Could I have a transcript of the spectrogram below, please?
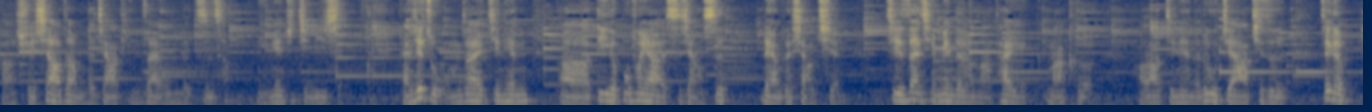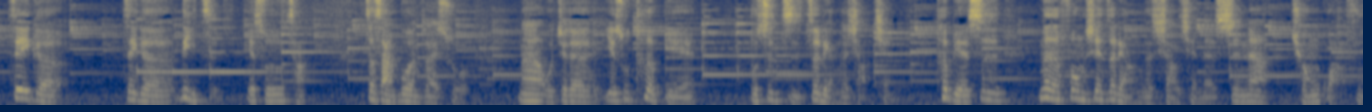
啊、学校，在我们的家庭，在我们的职场里面去经历神。感谢主，我们在今天呃第一个部分要来思想是两个小钱。其实，在前面的马太、马可，好到今天的路加，其实这个这个这个例子，耶稣常。这三部分都在说，那我觉得耶稣特别不是指这两个小钱，特别是那个奉献这两个小钱的是那穷寡妇，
